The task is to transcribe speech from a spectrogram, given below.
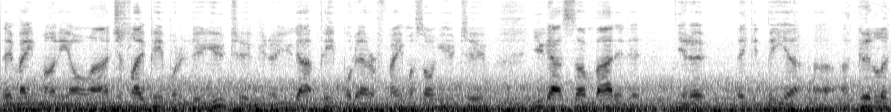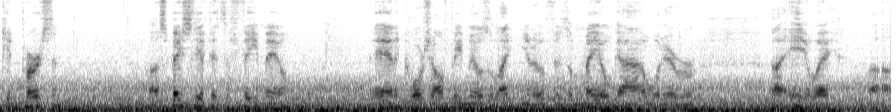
They make money online, just like people that do YouTube. You know, you got people that are famous on YouTube. You got somebody that, you know, they could be a, a, a good-looking person, especially if it's a female. And of course, all females are like, you know, if it's a male guy or whatever. Uh, anyway, uh,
